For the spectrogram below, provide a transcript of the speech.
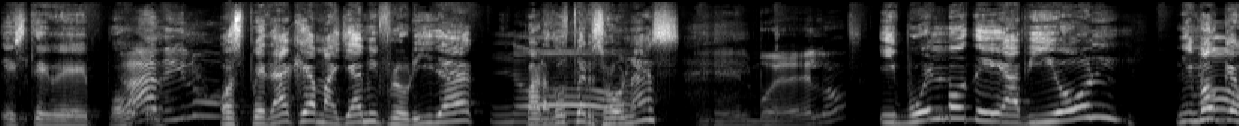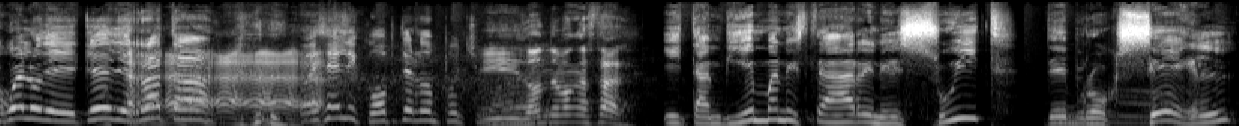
Este, eh, po- Ah, dilo. hospedaje a Miami, Florida, No. para dos personas. ¿El vuelo? Y vuelo de avión. Ni modo No. que vuelo de qué, de rata. O es helicóptero, don Poncho. ¿Y dónde van a estar? y también van a estar en el suite de Broxel.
